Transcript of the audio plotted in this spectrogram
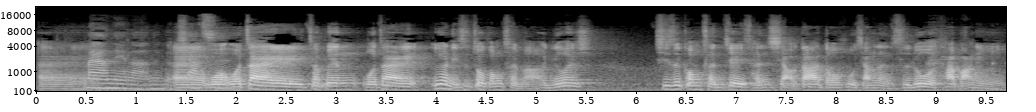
呃，迈阿密拉那个，呃我我在这边，我在，因为你是做工程嘛，你会，其实工程界很小，大家都互相认识。如果他把你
